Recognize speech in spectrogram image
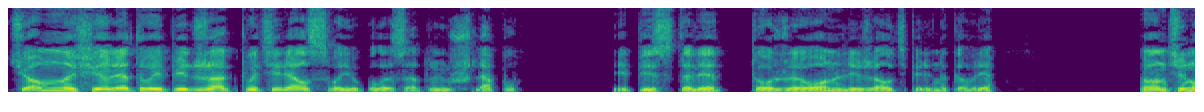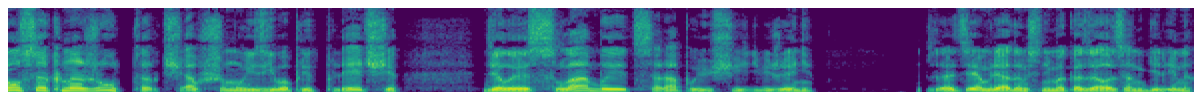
Темно-фиолетовый пиджак потерял свою полосатую шляпу, и пистолет тоже он лежал теперь на ковре. Он тянулся к ножу, торчавшему из его предплечья, делая слабые царапающие движения. Затем рядом с ним оказалась Ангелина.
